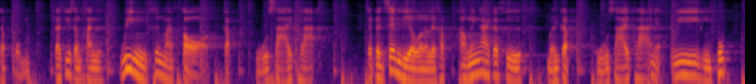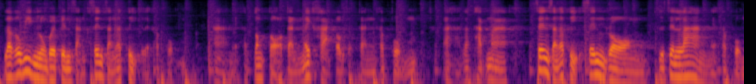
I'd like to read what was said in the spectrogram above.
ครับผมและที่สำคัญวิ่งขึ้นมาต่อกับหูซ้ายพระ จะเป็นเส้นเดียวกันเลยครับเอาง่าย ๆ ก็คือเหมือนกับหูซ้ายพระเนี่ยวิ่งปุ๊บแล้วก็วิ่งลงไปเป็นสังเส้นสังกติเลยครับผม อ่าเนี่ยครับต้องต่อกันไม่ขาดออกจากกันครับผมอ่าแล้วถัดมาเส้นสังกติเส้นรองคือเส้นล่างเนี่ยครับผม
